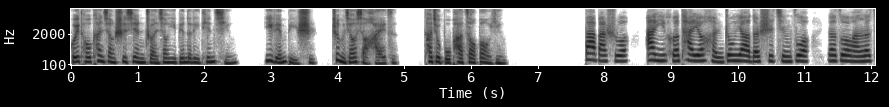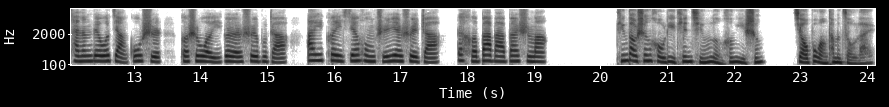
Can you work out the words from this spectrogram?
回头看向视线转向一边的厉天晴，一脸鄙视：“这么教小孩子？”他就不怕遭报应。爸爸说，阿姨和他有很重要的事情做，要做完了才能给我讲故事。可是我一个人睡不着，阿姨可以先哄迟燕睡着，再和爸爸办事吗？听到身后厉天晴冷哼一声，脚步往他们走来，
